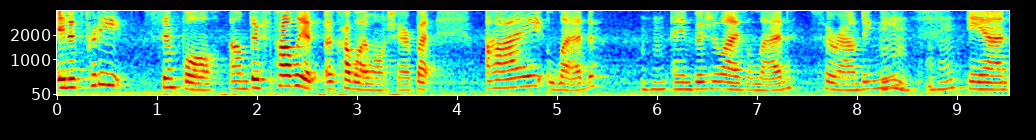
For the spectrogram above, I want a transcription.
And it's pretty simple. Um, there's probably a, a couple I won't share, but I led Mm-hmm. and visualize lead surrounding me. Mm-hmm. And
